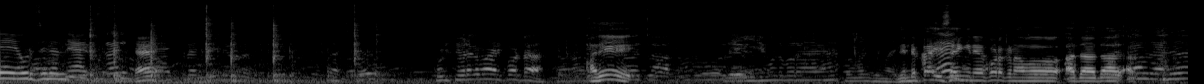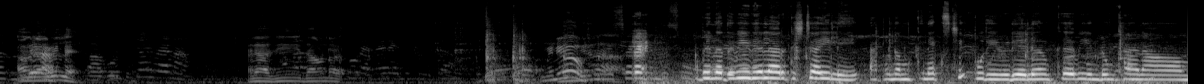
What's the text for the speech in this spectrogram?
ഏ ഒറിജിനൽ അതെ. ഇതിന്റെ പൈസ എങ്ങനെയാ കൊടുക്കണവോ? അതാ അവരല്ലേ അവരവരല്ലേ? അല്ല അത് ഇതാവണ്ട. അപ്പോൾ ഇന്നത്തെ വീഡിയോ എല്ലാവർക്കും ഇഷ്ടമായില്ലേ അപ്പൊ നമുക്ക് നെക്സ്റ്റ് പുതിയ വീഡിയോയിൽ നമുക്ക് വീണ്ടും കാണാം.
